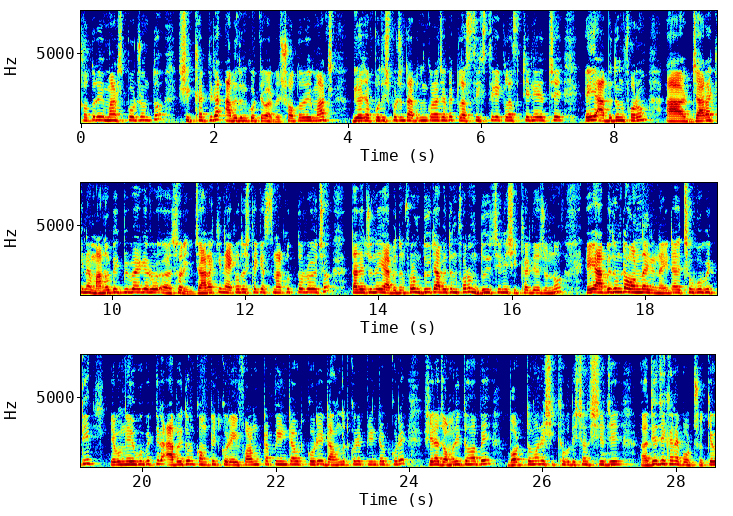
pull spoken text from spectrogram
সতেরোই মার্চ পর্যন্ত শিক্ষার্থীরা শিক্ষার্থীরা আবেদন করতে পারবে। সতেরোই মার্চ দুই হাজার পঁচিশ পর্যন্ত আবেদন করা যাবে। ক্লাস সিক্স থেকে ক্লাস টেনের হচ্ছে এই আবেদন ফর্ম। আর যারা কিনা মানবিক বিভাগের সরি যারা কিনা একাদশ থেকে স্নাতকোত্তর রয়েছে, তাদের জন্য এই আবেদন ফর্ম, দুইটা আবেদন ফর্ম, দুই শ্রেণির শিক্ষার্থীদের জন্য। এই আবেদনটা অনলাইনে না, এটা হচ্ছে উপবৃত্তি। এবং এই উপবৃত্তির আবেদন কমপ্লিট করে, এই ফর্মটা প্রিন্ট আউট করে ডাউনলোড করে প্রিন্ট আউট করে, সেটা জমা দিতে হবে। বর্তমানে শিক্ষা প্রতিষ্ঠান সে যে যে যেখানে পড়ছো, কেউ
